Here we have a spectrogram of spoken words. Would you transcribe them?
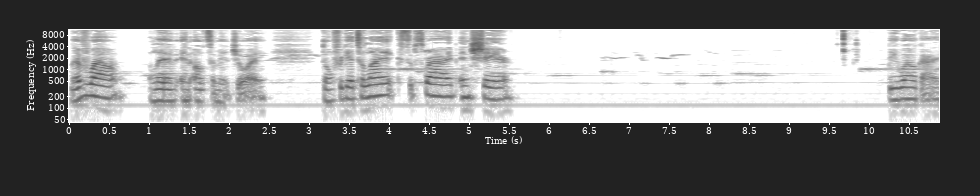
Live well, live in ultimate joy. Don't forget to like, subscribe, and share. Be well, guys.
